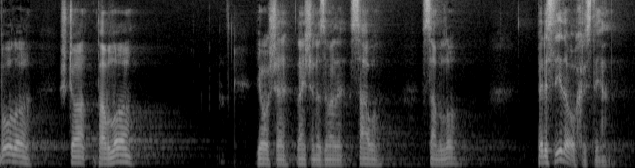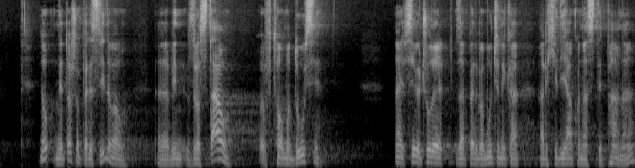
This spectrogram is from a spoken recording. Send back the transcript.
було, що Павло, його ще раніше називали Савл, Савло, переслідував християн. Ну, не то, що переслідував, е, він зростав в тому дусі. Навіть всі ви чули за первомученика архідіакона Степана,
